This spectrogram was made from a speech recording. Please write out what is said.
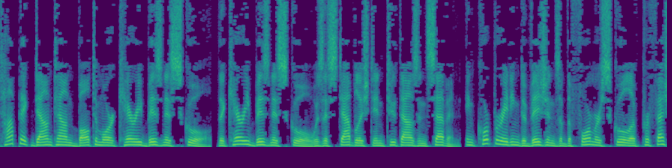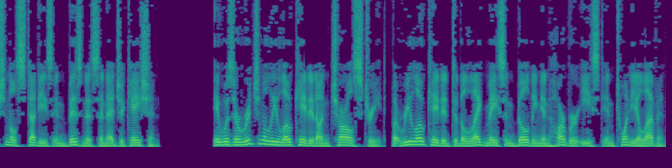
Topic Downtown Baltimore Carey Business School The Carey Business School was established in 2007, incorporating divisions of the former School of Professional Studies in Business and Education. It was originally located on Charles Street, but relocated to the Legg Mason Building in Harbor East in 2011.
